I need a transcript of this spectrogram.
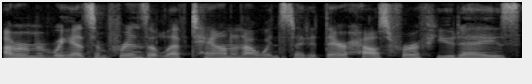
I remember we had some friends that left town and I went and stayed at their house for a few days.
